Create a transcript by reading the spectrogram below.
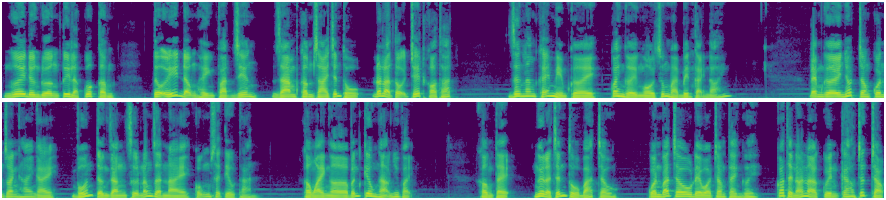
Ngươi đường đường tuy là quốc công, tự ý động hình phạt riêng, giam khâm sai chấn thủ, đó là tội chết khó thoát. Dương Lăng khẽ mỉm cười, quay người ngồi xuống bàn bên cạnh nói. Đem người nhốt trong quân doanh hai ngày, vốn tưởng rằng sự nóng giận này cũng sẽ tiêu tan. Không ai ngờ vẫn kiêu ngạo như vậy. Không tệ, ngươi là chấn thủ bá châu. Quân bá châu đều ở trong tay ngươi, có thể nói là quyền cao chức trọng.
